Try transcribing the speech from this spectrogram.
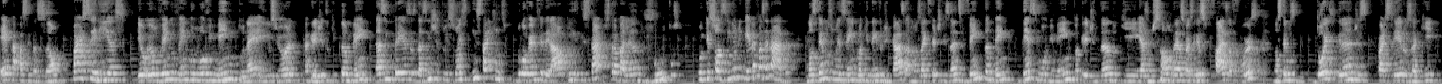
é capacitação, parcerias. Eu, eu venho vendo um movimento, né? E o senhor acredito que também das empresas, das instituições estarem juntos, do governo federal, e estarmos trabalhando juntos, porque sozinho ninguém vai fazer nada. Nós temos um exemplo aqui dentro de casa, a Mosaic Fertilizantes vem também nesse movimento, acreditando que a junção, né, as parcerias faz a força. Nós temos dois grandes parceiros aqui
